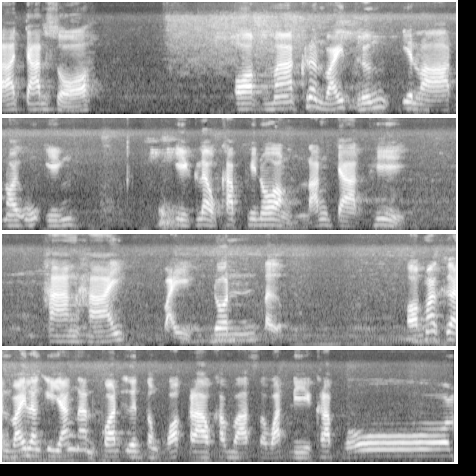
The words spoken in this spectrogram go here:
อาจารย์สอ ออกมาเคลื่อนไหวถึงอีลาหน่อยอุ้งอิง อีกแล้วครับพี่น้องหลังจากที่ห่างหายไปดนเติบ ออกมาเคลื่อนไหวเรื่องอีหยังนั้นก่อนอื่นต้องขอกล่าวคำว่าสวัสดีครับผม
